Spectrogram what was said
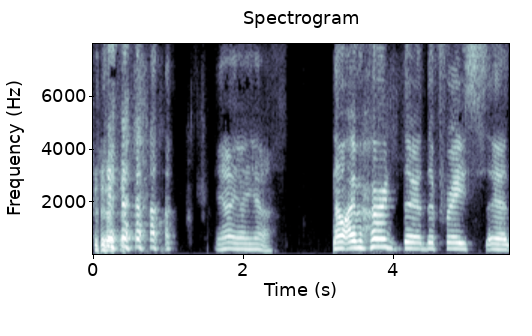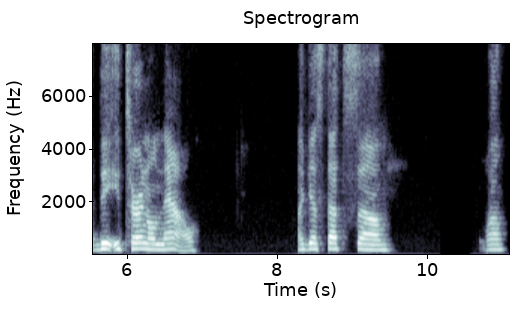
yeah, yeah, yeah. Now I've heard the the phrase uh, "the eternal now." I guess that's um, well,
